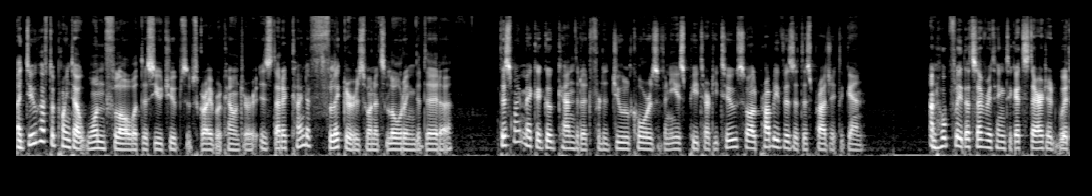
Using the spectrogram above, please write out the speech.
I do have to point out one flaw with this YouTube subscriber counter is that it kind of flickers when it's loading the data. This might make a good candidate for the dual cores of an ESP32, so I'll probably visit this project again. And hopefully that's everything to get started with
